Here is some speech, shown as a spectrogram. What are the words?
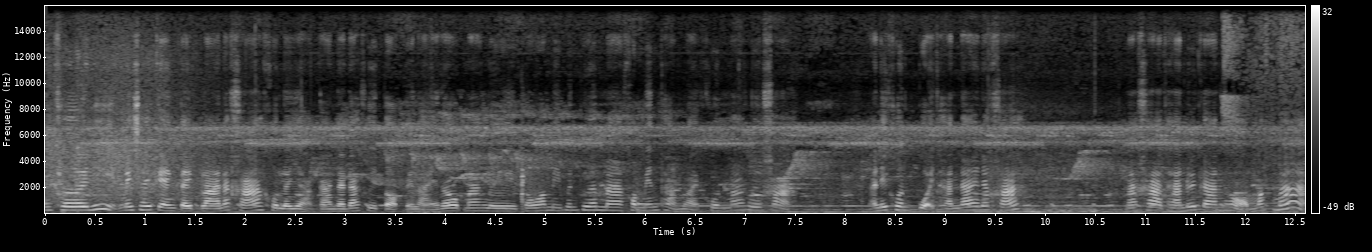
งเคยนี่ไม่ใช่แกงไตปลานะคะ คนละอย่างกันดาด้าเคยตอบไปหลายรอบมากเลย เพราะว่ามีเพื่อนๆมาคอมเมนต์ถามหลายคนมากเลยค่ะ อันนี้คนป่วยทานได้นะคะมาค่ะทานด้วยการหอมมาก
